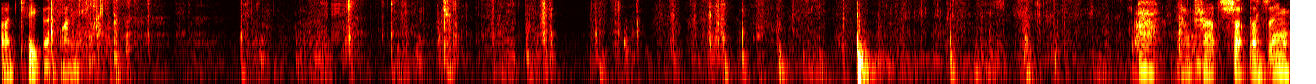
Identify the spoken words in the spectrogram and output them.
I'd keep that one. Oh, I can't shut the thing.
